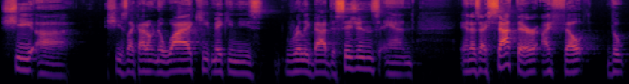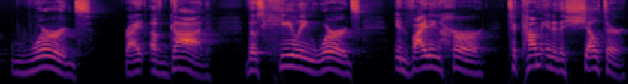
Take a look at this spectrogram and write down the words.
she, uh, she's like, I don't know why I keep making these really bad decisions. And, and as I sat there, I felt the words, right, of God, those healing words, inviting her to come into the shelter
